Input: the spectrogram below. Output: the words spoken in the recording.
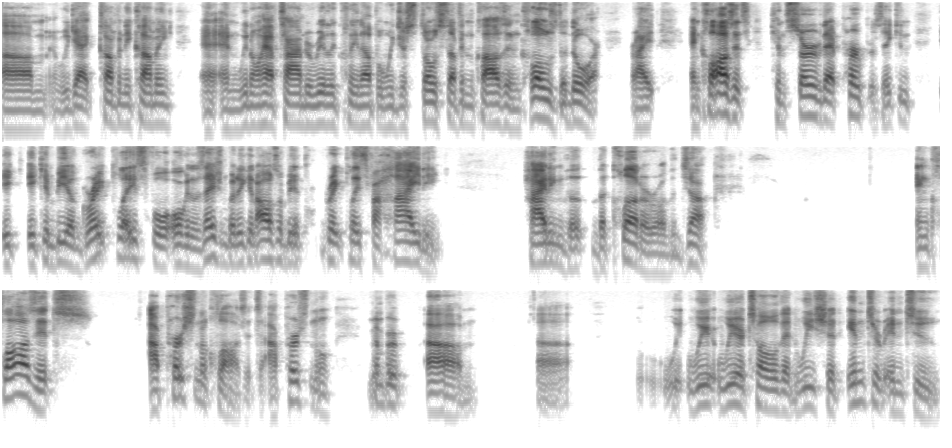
um and we got company coming and, and we don't have time to really clean up and we just throw stuff in the closet and close the door right? And closets can serve that purpose. They can it, it can be a great place for organization but it can also be a great place for hiding hiding the the clutter or the junk. And closets, our personal closets, our personal. Remember, um, uh, we we we are told that we should enter into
